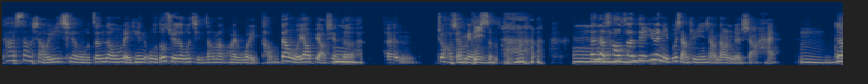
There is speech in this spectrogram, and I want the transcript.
他上小一前，我真的我每天我都觉得我紧张到快胃痛，但我要表现的很很，就好像没有什么，嗯，真的超镇定，因为你不想去影响到你的小孩，嗯，对。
